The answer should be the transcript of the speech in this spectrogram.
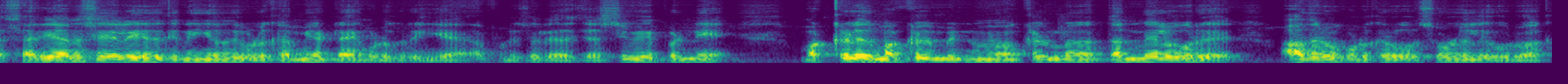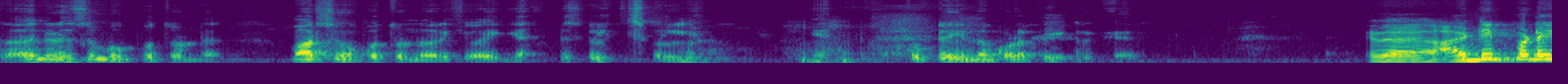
சரியான செயலை எதுக்கு நீங்க வந்து இவ்வளவு கம்மியா டைம் கொடுக்குறீங்க? அப்படின்னு சொல்லி அதை ஜஸ்டிஃபை பண்ணி மக்கள் மக்கள் மீது- மக்கள் ம- தன் மேல ஒரு ஆதரவு கொடுக்குற ஒரு சூழ்நிலை உருவாக்குறது அதனால டிசம்பர் முப்பத்தொன்னு மார்ச் முப்பத்தொன்னு வரைக்கும் வைங்க அப்படின்னு சொல்லி சொல்லி குட்டை இன்னும் குழப்பிக்கிட்டு இருக்கு. இதை அடிப்படை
